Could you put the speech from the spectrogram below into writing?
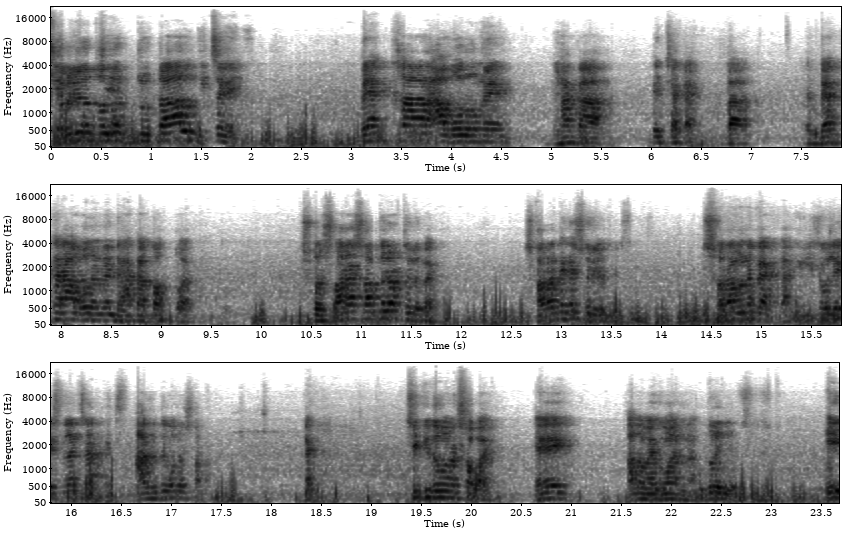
শরীয়ত হলো টোটাল ব্যাখ্যার আবরণে ঢাকা ইচ্ছাকায় বা ব্যাখ্যার আবরণে ঢাকা তত্ত্ব আর কি। সরা শব্দের অর্থ হলো ব্যাখ্যা। সরা থেকে শরীয়ত সরা মানে ব্যাখ্যা। ইংলিশে বলে এক্সপ্লেনেশন শিক্ষিত মানে সবাই। এই ভাই, ঘুমান না। এই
